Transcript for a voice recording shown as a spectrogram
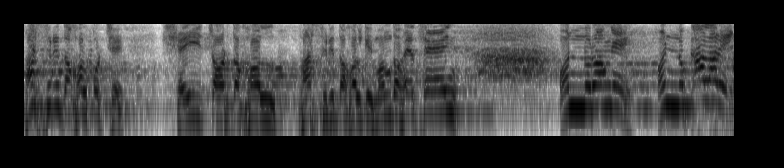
ভার্সিটি দখল করছে। সেই চর দখল ভার্সিটি দখল কি মন্দ হয়েছে? অন্য রঙে, অন্য কালারে,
